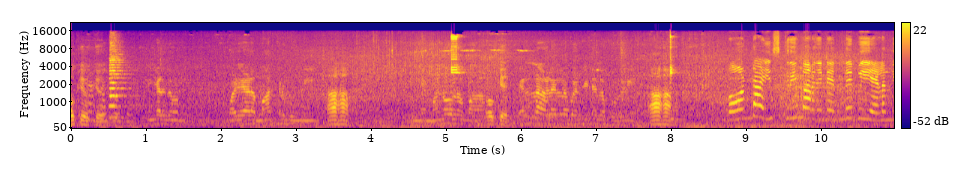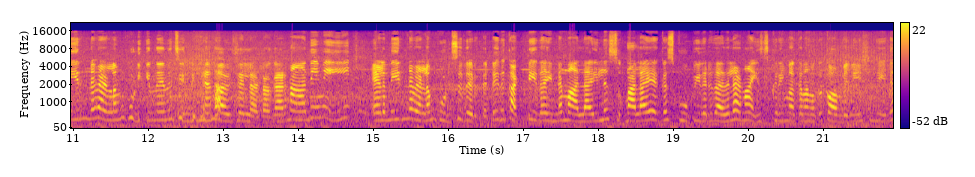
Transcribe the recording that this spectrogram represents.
ഓക്കെ ഓക്കെ ഓക്കെ. മലയാള മാതൃഭൂമി ആഹാ. പിന്നെ മനോരമ ഓക്കെ. എല്ലാ ആളുകളെ വേണ്ടിയിട്ടെല്ലാം പോവുകയും. ആഹാ. ബോണ്ട ഐസ്ക്രീം പറഞ്ഞിട്ട് എന്തിപ്പോ ഈ ഇളനീരിന്റെ വെള്ളം കുടിക്കുന്നതെന്ന് ചിന്തിക്കേണ്ട ആവശ്യമില്ല കേട്ടോ. കാരണം ആദ്യം ഈ ഇളനീരിന്റെ വെള്ളം കുടിച്ചു തീർത്തിട്ട് ഇത് കട്ട് ചെയ്ത് അതിന്റെ മലായിൽ മലായൊക്കെ സ്കൂപ്പ് ചെയ്തിട്ട് അതിലാണ് ഐസ്ക്രീം ഒക്കെ നമുക്ക് കോമ്പിനേഷൻ ചെയ്ത്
